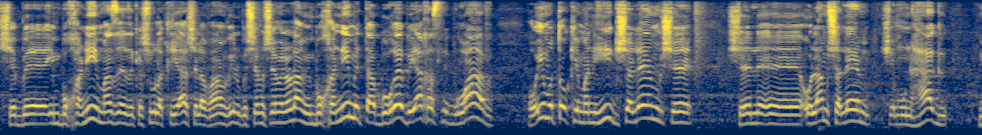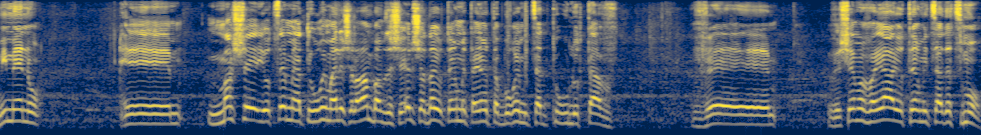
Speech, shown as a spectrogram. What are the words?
שאם בוחנים, מה זה, זה קשור לקריאה של אברהם אבינו בשם השם אל עולם, אם בוחנים את הבורא ביחס לברואיו, רואים אותו כמנהיג שלם ש, של אה, עולם שלם שמונהג ממנו. אה, מה שיוצא מהתיאורים האלה של הרמב"ם זה שאל שדי יותר מתאר את הבורא מצד פעולותיו ו... ושם הוויה יותר מצד עצמו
